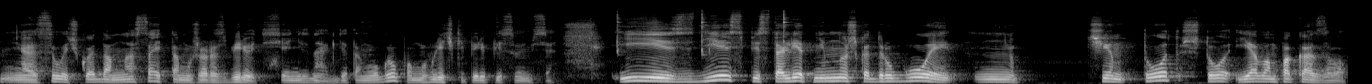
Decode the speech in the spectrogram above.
Э, ссылочку я дам на сайт, там уже разберетесь. Я не знаю, где там его группа, мы в личке переписываемся. И здесь пистолет немножко другой, чем тот, что я вам показывал.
